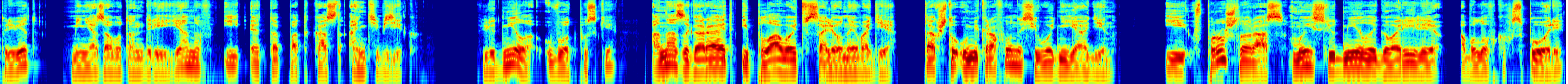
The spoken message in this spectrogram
привет, меня зовут Андрей Янов, и это подкаст «Антибзик». Людмила в отпуске, она загорает и плавает в соленой воде, так что у микрофона сегодня я один. И в прошлый раз мы с Людмилой говорили об уловках в споре,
